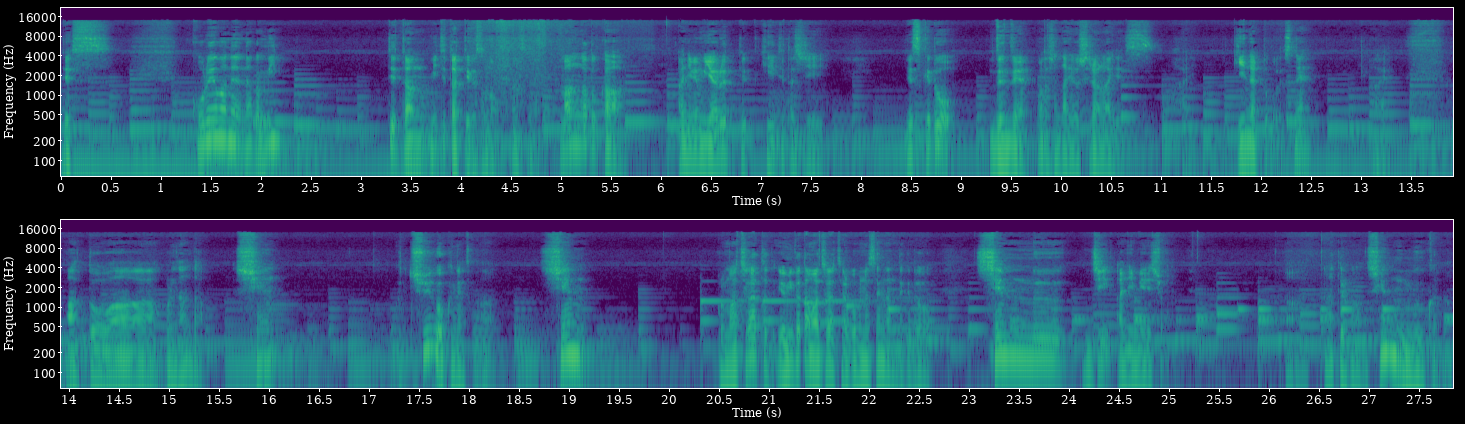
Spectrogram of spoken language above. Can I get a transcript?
です。これはね、なんか見てた、見てたっていうか、その、なんつうの、漫画とかアニメもやるって聞いてたし、ですけど、全然私の内容知らないです。はい。気になるところですね。あとは、これなんだ？シェン、中国のやつかな？シェン、これ間違った、読み方間違ったらごめんなさいなんだけど、シェンムージアニメーション。あ、なんていうかな？シェンムーかな？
